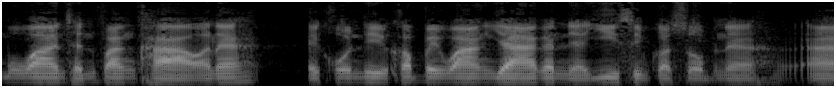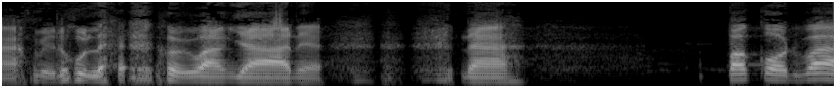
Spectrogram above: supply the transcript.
เมื่อวานฉันฟังข่าวนะไอคนที่เขาไปวางยากันเนี่ยยี่สิบกว่าศพนะอ่าไม่รู้เลยไปวางยาเนี่ย นะ ปรากฏว่า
